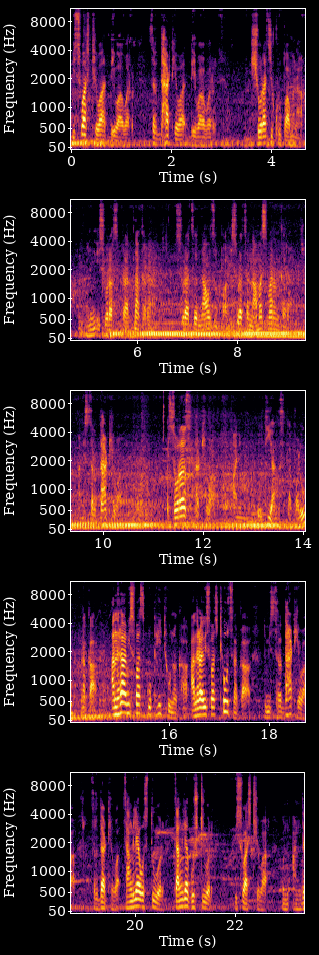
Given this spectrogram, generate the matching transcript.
विश्वास ठेवा देवावर. श्रद्धा ठेवा देवावर. ईश्वराची कृपा म्हणा. म्हणून ईश्वरास प्रार्थना करा. ईश्वराचं नाव जपा. ईश्वराचं नामस्मरण करा. आणि श्रद्धा ठेवा. ईश्वरावर श्रद्धा ठेवा. आणि कोणती अंधश्रद्धा पाळू नका. आंधळा विश्वास कुठेही ठेवू नका. आंधळा विश्वास ठेवूच नका. तुम्ही श्रद्धा ठेवा. श्रद्धा ठेवा. चांगल्या वस्तूवर चांगल्या गोष्टीवर विश्वास ठेवा. म्हणून अंध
